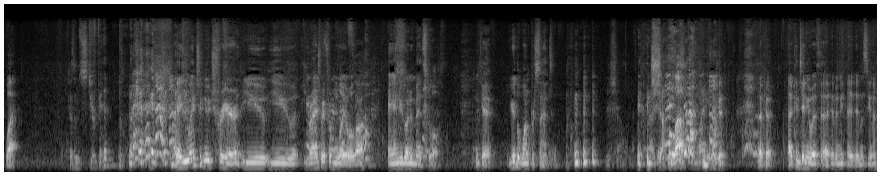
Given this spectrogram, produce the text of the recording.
What? because I'm stupid. yeah, you went to New Trier. You you graduate from Loyola, and you're going to med school. Okay, you're the one percent. Inshallah. Inshallah. Okay. Uh, continue with uh, Ibn uh, Ibn Sina.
